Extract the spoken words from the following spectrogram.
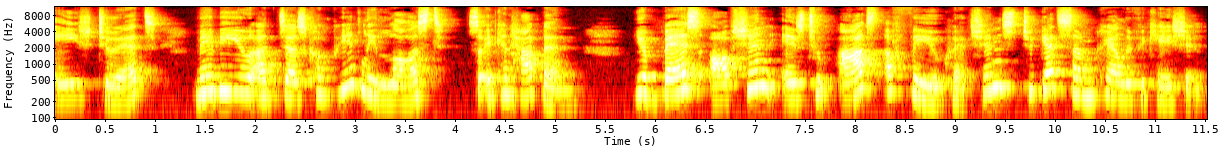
edge to it. Maybe you are just completely lost so it can happen. Your best option is to ask a few questions to get some clarification.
